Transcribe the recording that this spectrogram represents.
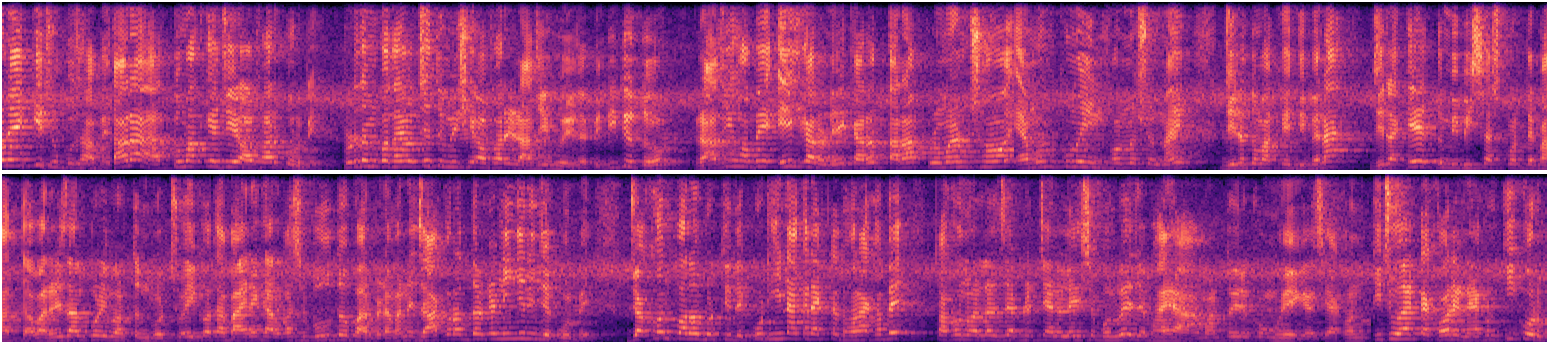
অনেক কিছু বুঝাবে। তারা তোমাকে যে অফার করবে, প্রথম কথা হচ্ছে তুমি সেই অফারে রাজি হয়ে যাবে। দ্বিতীয়ত, রাজি হবে এই কারণে কারণ তারা প্রমাণ সহ এমন কোনো ইনফরমেশন নাই যেটা তোমাকে দিবে না, যেটাকে তুমি বিশ্বাস করতে বাধ্য আবার রেজাল্ট পরিবর্তন করছ। এই কথা বাইরে কারও কাছে বলতেও পারবে না। মানে যা করার দরকার নিজে নিজে করবে। যখন পরবর্তীতে কঠিন আকার একটা ধরা খাবে, তখন যে আপনার চ্যানেলে এসে বলবে যে, ভাইয়া, আমার তো এরকম হয়ে গেছে। এখন কিছু একটা করে না এখন কি করব?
